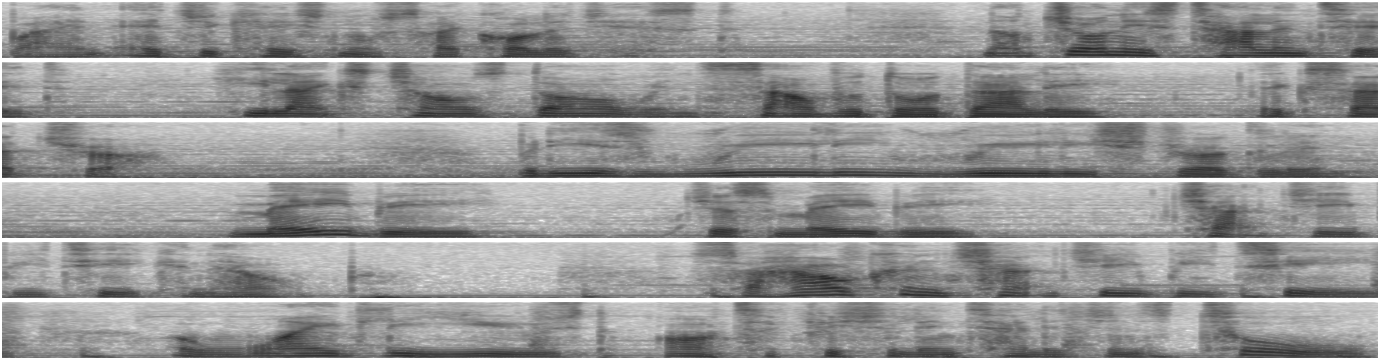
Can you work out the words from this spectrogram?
by an educational psychologist. Now, John is talented. He likes Charles Darwin, Salvador Dali, etc. But he is really, really struggling. Maybe, just maybe, ChatGPT can help. So, how can ChatGPT, a widely used artificial intelligence tool,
